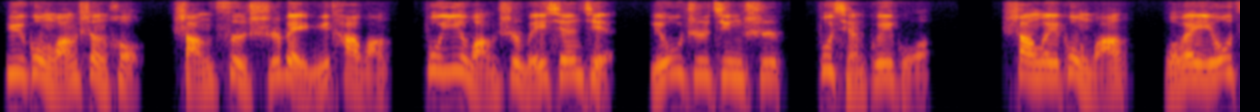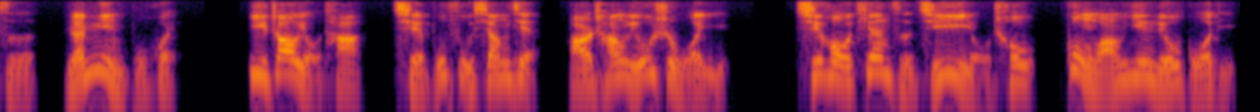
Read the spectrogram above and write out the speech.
欲共王甚厚，赏赐十倍于他王，不以往事为先戒，留之京师，不遣归国。上谓共王。我为有子，人命不讳。一朝有他，且不复相见，尔常留是我矣。其后天子极亦有抽，共王因留国邸，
